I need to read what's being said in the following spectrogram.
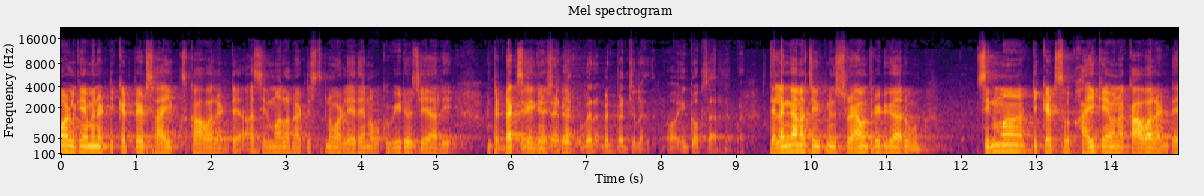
వాళ్ళకి ఏమైనా టికెట్ రేట్స్ హైక్స్ కావాలంటే ఆ సినిమాలో నటిస్తున్న వాళ్ళు ఏదైనా ఒక వీడియో చేయాలి. అంటే డ్రగ్స్ వినిపించలేదు. ఇంకొకసారి చెప్పండి. తెలంగాణ చీఫ్ మినిస్టర్ రేవంత్ రెడ్డి గారు సినిమా టికెట్స్ హైక్ ఏమైనా కావాలంటే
